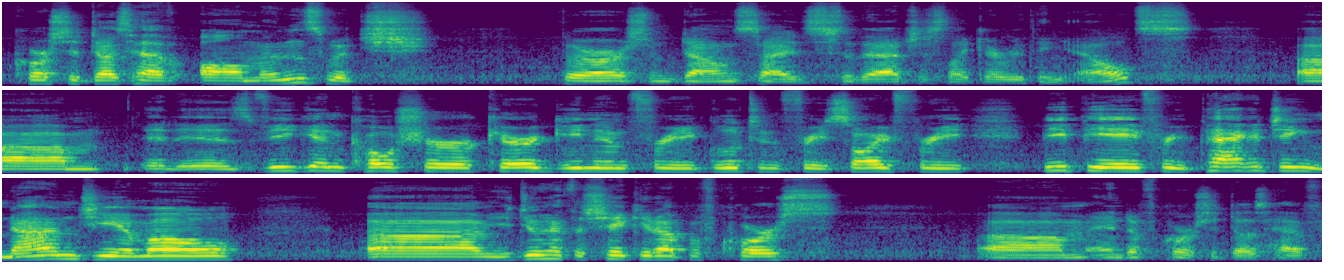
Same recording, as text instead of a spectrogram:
Of course it does have almonds which there are some downsides to that just like everything else. Um, it is vegan, kosher, carrageenan free, gluten free, soy free, BPA free packaging, non-GMO. Um, you do have to shake it up of course. Um, and of course it does have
